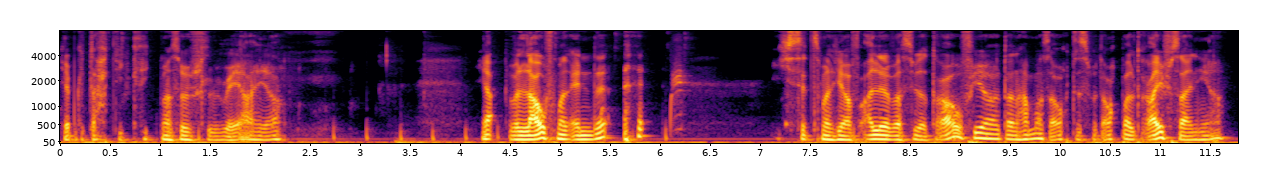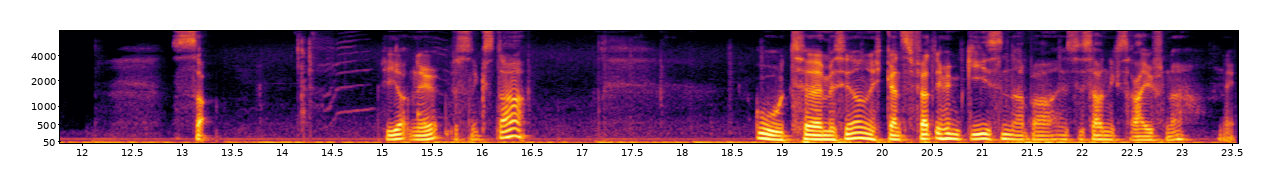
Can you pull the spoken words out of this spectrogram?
Ich habe gedacht, die kriegt man so schwer her. Ja, Lauf mal Ende. ich setze mal hier auf alle was wieder drauf hier. Dann haben wir es auch. Das wird auch bald reif sein hier. So. Hier, nö, ist nichts da. Gut, äh, wir sind noch nicht ganz fertig mit dem Gießen, aber es ist auch nichts reif, ne? Nee.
